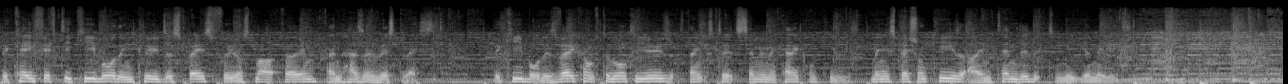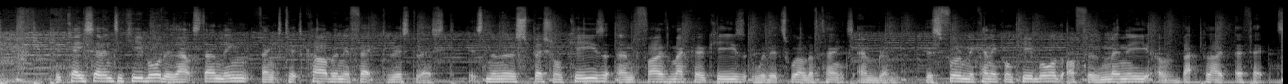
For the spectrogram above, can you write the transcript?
The K50 keyboard includes a space for your smartphone and has a wrist rest. The keyboard is very comfortable to use thanks to its semi-mechanical keys. Many special keys are intended to meet your needs. The K70 keyboard is outstanding thanks to its carbon effect wrist rest, its numerous special keys and 5 macro keys with its World of Tanks emblem. This full mechanical keyboard offers many of backlight effects.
